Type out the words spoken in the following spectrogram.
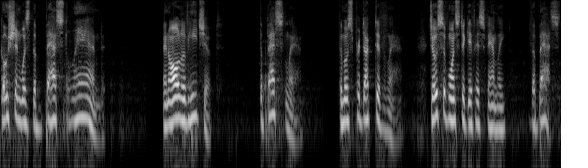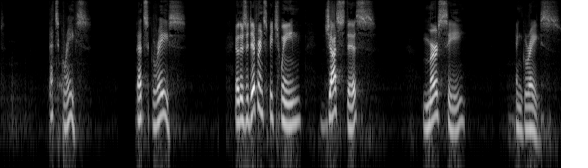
Goshen was the best land in all of Egypt, the best land, the most productive land. Joseph wants to give his family the best. That's grace. That's grace. You know, there's a difference between justice, mercy, and grace.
